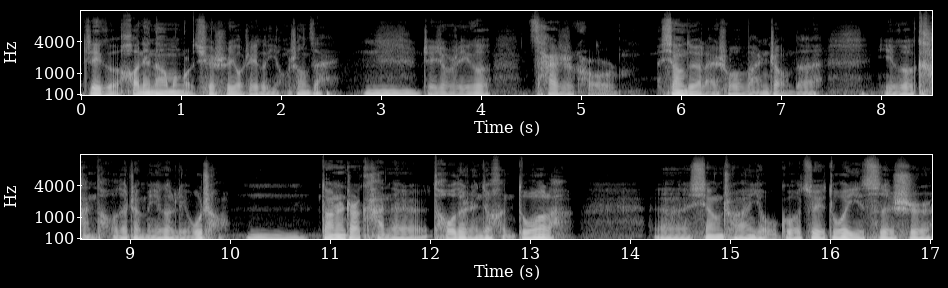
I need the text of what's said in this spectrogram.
这个好年堂门口确实有这个营生在。嗯这就是一个菜市口相对来说完整的一个砍头的这么一个流程。嗯当然，这儿砍的头的人就很多了。嗯、相传有过最多一次是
